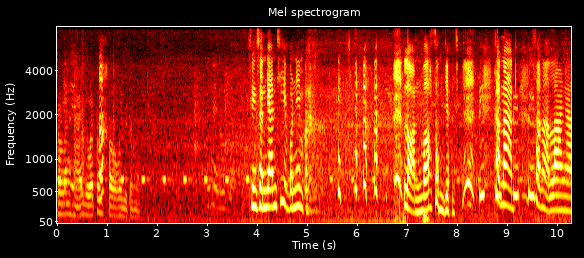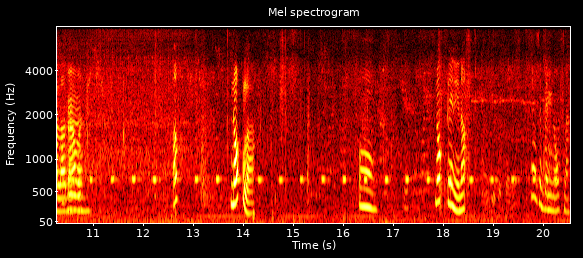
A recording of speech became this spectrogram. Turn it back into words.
กำลังหาอยู่ว่าต้นตออยู่ตรงไหนเสียงสัญญาณชีพบ่นิ่ม หลอนบ่สัญญาณชีพขนาดขนาดลางานแล้วนะมันเอ้านกเหรออ๋อนกด้วยนี่เนาะน่าจะเป็นนกนะ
